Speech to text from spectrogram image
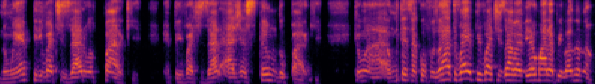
Não é privatizar o parque, é privatizar a gestão do parque. Então, há muita essa confusão. Ah, tu vai privatizar, vai virar uma área privada. Não, não.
